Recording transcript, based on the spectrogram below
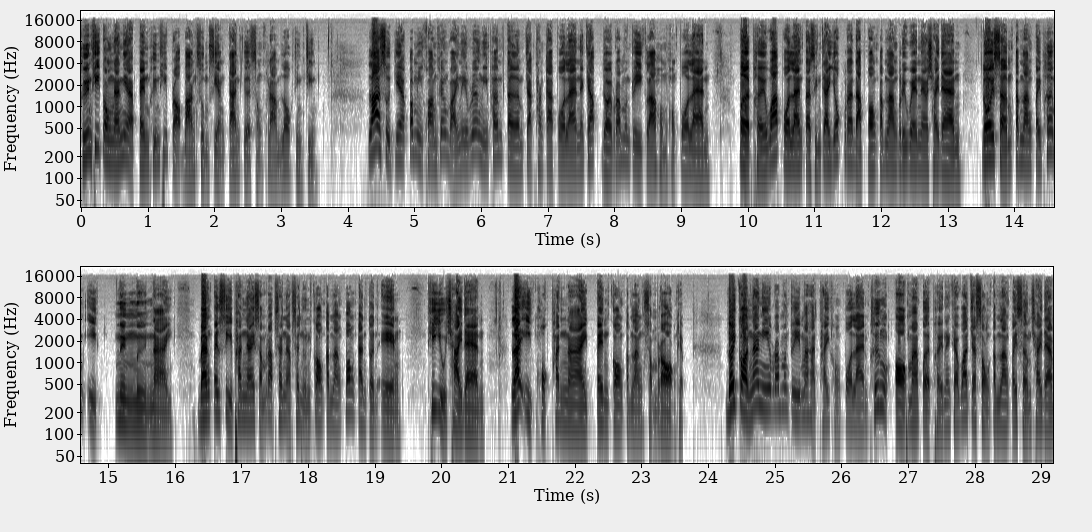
พื้นที่ตรงนั้นเนี่ยเป็นพื้นที่เปราะบางสุ่มเสี่ยงการเกิดสงครามโลกจริง ๆ ล่าสุดเนี่ยก็มีความเคลื่อนไหวในเรื่องนี้เพิ่มเติมจากทางการโปแลนด์นะครับโดยรัฐมนตรีกลาโหมของโปแลนด์เปิดเผยว่าโปแลนด์ตัดสินใจยกระดับกองกำลังบริเวณแนวชายแดน โดยเสริมกำลังไปเพิ่มอีก 10,000 นาย แบ่งเป็น 4,000 นายสำหรับสนับสนุนกองกำลังป้องกันตนเอง ที่อยู่ชายแดน และอีก 6,000 นายเป็นกองกำลังสำรองครับโดยก่อนหน้านี้รัฐมนตรีมหาดไทยของโปแลนด์เพิ่งออกมาเปิดเผยนะครับว่าจะส่งกำลังไปเสริมชายแดน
